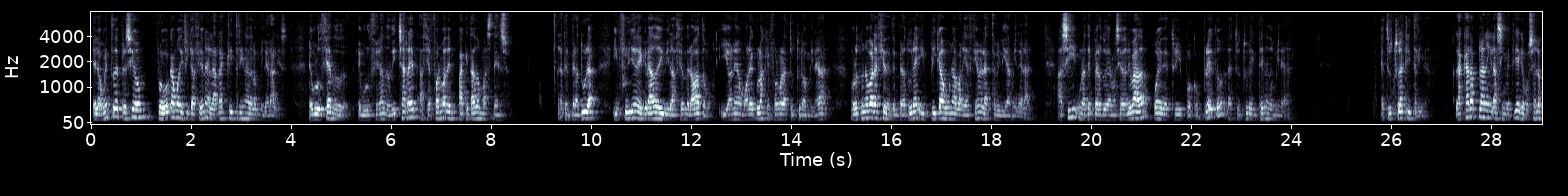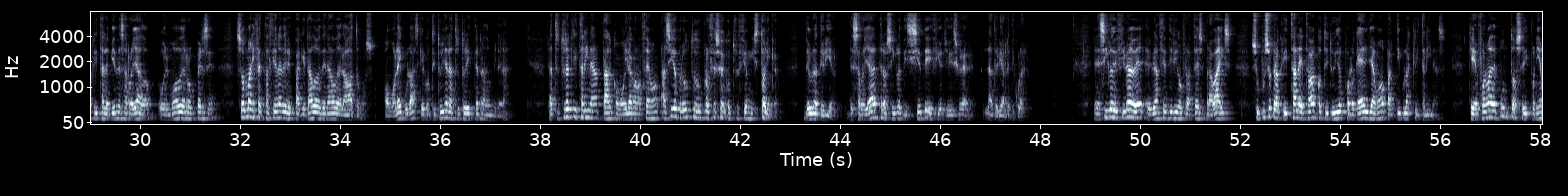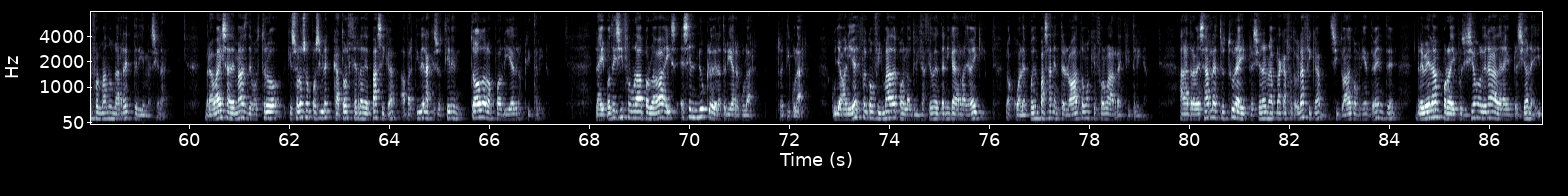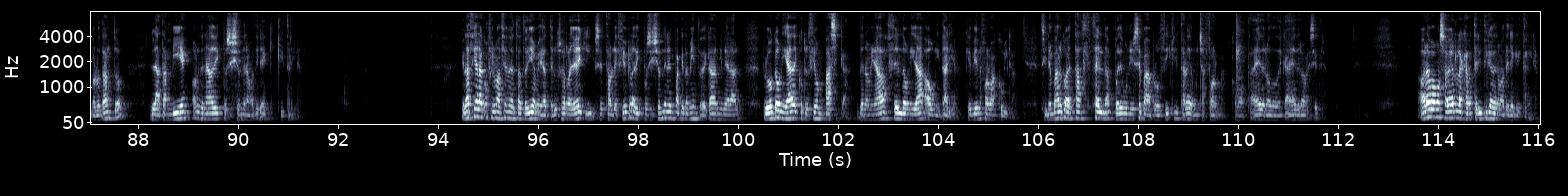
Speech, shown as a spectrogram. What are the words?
El aumento de presión provoca modificaciones en la red cristalina de los minerales, evolucionando, evolucionando dicha red hacia formas de empaquetado más denso. La temperatura influye en el grado de vibración de los átomos, iones o moléculas que forman la estructura de un mineral, por lo que una variación de temperatura implica una variación en la estabilidad mineral. Así, una temperatura demasiado elevada puede destruir por completo la estructura interna de un mineral. Estructuras cristalinas. Las caras planas y la simetría que poseen los cristales bien desarrollados, o el modo de romperse, son manifestaciones del empaquetado ordenado de los átomos, o moléculas que constituyen la estructura interna de un mineral. La estructura cristalina, tal como hoy la conocemos, ha sido producto de un proceso de construcción histórica, de una teoría, desarrollada entre los siglos XVII, XVIII y XIX, la teoría reticular. En el siglo XIX, el gran científico francés Bravais supuso que los cristales estaban constituidos por lo que él llamó partículas cristalinas, que en forma de puntos se disponían formando una red tridimensional. Bravais además demostró que solo son posibles 14 redes básicas a partir de las que sostienen todos los poliedros cristalinos. La hipótesis formulada por Bravais es el núcleo de la teoría regular, reticular cuya validez fue confirmada con la utilización de técnicas de rayos X, los cuales pueden pasar entre los átomos que forman la red cristalina. Al atravesar la estructura e impresionar una placa fotográfica, situada convenientemente, revelan por la disposición ordenada de las impresiones y por lo tanto la también ordenada disposición de la materia cristalina. Gracias a la confirmación de esta teoría mediante el uso de rayos X, se estableció que la disposición del empaquetamiento de cada mineral provoca unidades de construcción básicas, denominadas celda unidad o unitaria, que tienen formas cúbicas. Sin embargo, estas celdas pueden unirse para producir cristales de muchas formas, como octaedros, dodecaedros, etc. Ahora vamos a ver las características de la materia cristalina.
